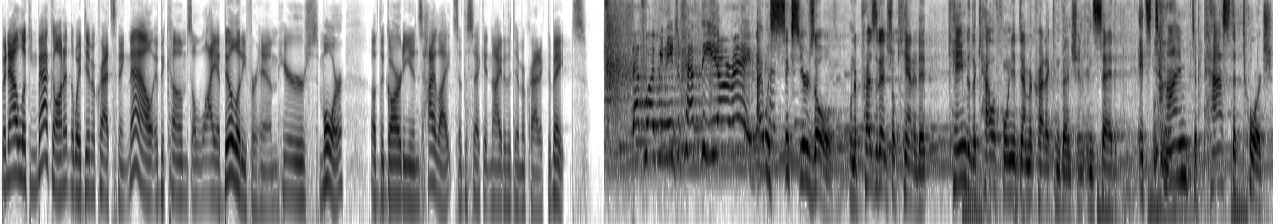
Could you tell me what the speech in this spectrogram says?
But now looking back on it, and the way Democrats think now, it becomes a liability for him. Here's more of the Guardian's highlights of the second night of the Democratic debates. That's why we need to pass the ERA. I was six years old when a presidential candidate came to the California Democratic Convention and said, It's time to pass the torch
